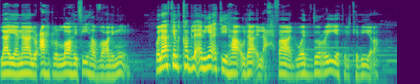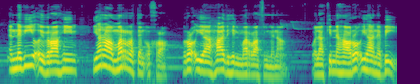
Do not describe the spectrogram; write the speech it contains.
لا ينال عهد الله فيها الظالمون. ولكن قبل أن يأتي هؤلاء الأحفاد والذرية الكبيرة النبي إبراهيم يرى مرة أخرى رؤيا هذه المرة في المنام ولكنها رؤيا نبي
